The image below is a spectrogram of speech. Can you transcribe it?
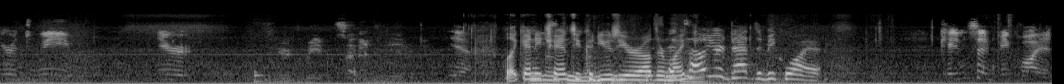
You're a dweeb. You're. a Yeah. Like any chance you could use your other mic. tell your dad to be quiet. Kaden said be quiet.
